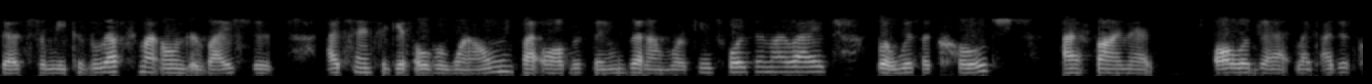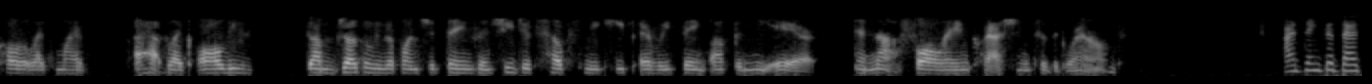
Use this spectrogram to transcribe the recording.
best for me because left to my own devices, I tend to get overwhelmed by all the things that I'm working towards in my life. But with a coach, I find that all of that, like I just call it like my, I have like all these, I'm juggling a bunch of things and she just helps me keep everything up in the air and not falling crashing to the ground. I think that that's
